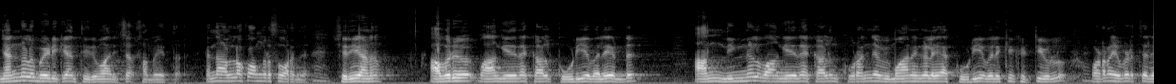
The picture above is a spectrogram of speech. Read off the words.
ഞങ്ങൾ മേടിക്കാൻ തീരുമാനിച്ച സമയത്ത്. എന്നാണല്ലോ കോൺഗ്രസ് പറഞ്ഞത്. ശരിയാണ്. അവർ വാങ്ങിയതിനേക്കാൾ കൂടിയ വിലയുണ്ട്. അന്ന് നിങ്ങൾ വാങ്ങിയതിനേക്കാളും കുറഞ്ഞ വിമാനങ്ങളെ ആ കൂടിയ വിലയ്ക്ക് കിട്ടിയുള്ളൂ. ഉടനെ ഇവിടെ ചില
